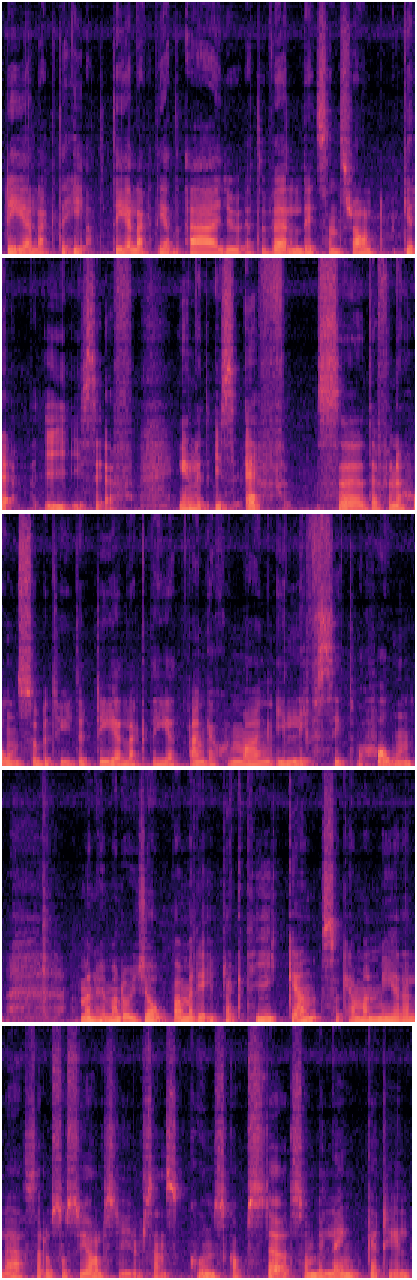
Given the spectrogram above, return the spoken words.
delaktighet. Delaktighet är ju ett väldigt centralt begrepp i ICF. Enligt ICFs eh, definition så betyder delaktighet engagemang i livssituation. Men hur man då jobbar med det i praktiken så kan man mera läsa då Socialstyrelsens kunskapsstöd som vi länkar till.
